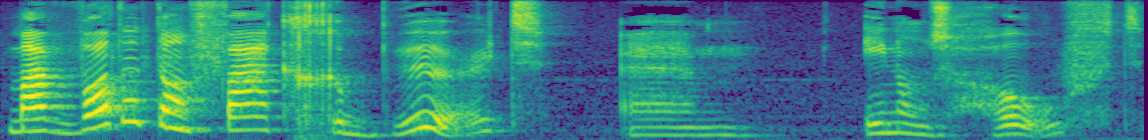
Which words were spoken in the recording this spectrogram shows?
Maar wat er dan vaak gebeurt um, in ons hoofd.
